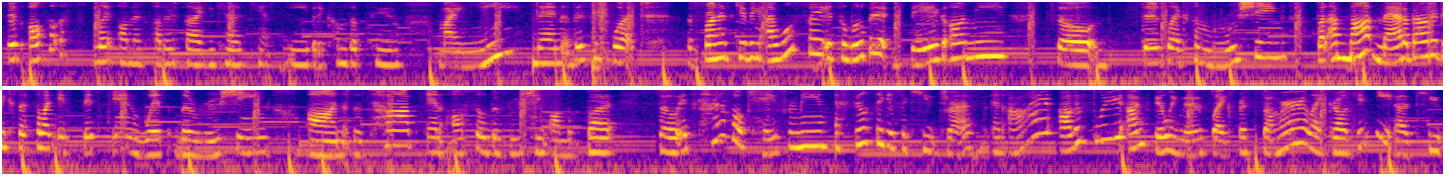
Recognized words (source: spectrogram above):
There's also a split on this other side you guys can't see but it comes up to my knee. Then this is what the front is giving. I will say it's a little bit big on me so there's like some ruching but I'm not mad about it because I feel like it fits in with the ruching on the top and also the ruching on the butt. So it's kind of okay for me. I still think it's a cute dress and I honestly I'm feeling this. Like for summer like girl give me a cute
